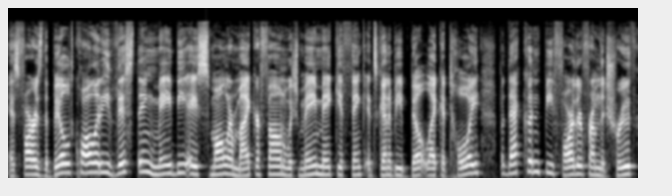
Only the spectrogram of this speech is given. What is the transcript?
As far as the build quality, this thing may be a smaller microphone, which may make you think it's going to be built like a toy, but that couldn't be farther from the truth.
